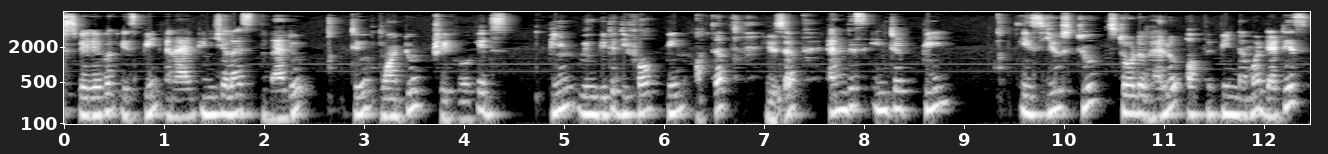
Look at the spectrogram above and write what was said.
First variable is pin and I have initialized the value to 1 2 3 4 okay this pin will be the default pin of the user and this enter pin is used to store the value of the pin number that is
